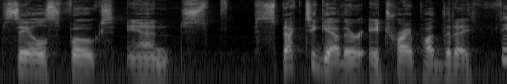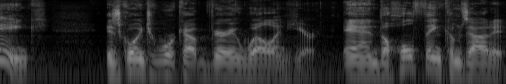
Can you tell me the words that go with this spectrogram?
sales folks and spec together a tripod that I think is going to work out very well in here. And the whole thing comes out at,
